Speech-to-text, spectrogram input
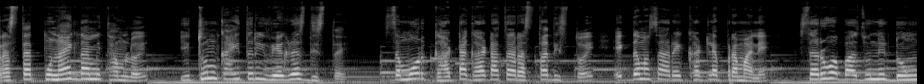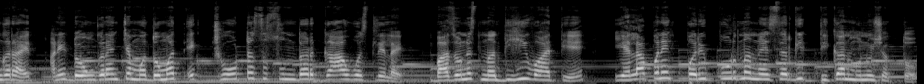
रस्त्यात पुन्हा एकदा मी थांबलोय. इथून काहीतरी वेगळंच दिसतंय. समोर घाटाघाटाचा रस्ता दिसतोय. एकदम असा रेखाटल्याप्रमाणे. सर्व बाजूनी डोंगर आहेत आणि डोंगरांच्या मधोमध एक छोटस सुंदर गाव वसलेलं आहे. बाजूनेच नदीही वाहतीये. याला आपण एक परिपूर्ण नैसर्गिक ठिकाण म्हणू शकतो.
